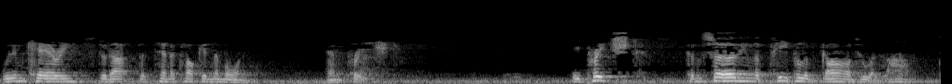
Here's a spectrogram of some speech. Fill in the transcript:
William Carey stood up at 10 o'clock in the morning and preached. He preached concerning the people of God who are loved.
